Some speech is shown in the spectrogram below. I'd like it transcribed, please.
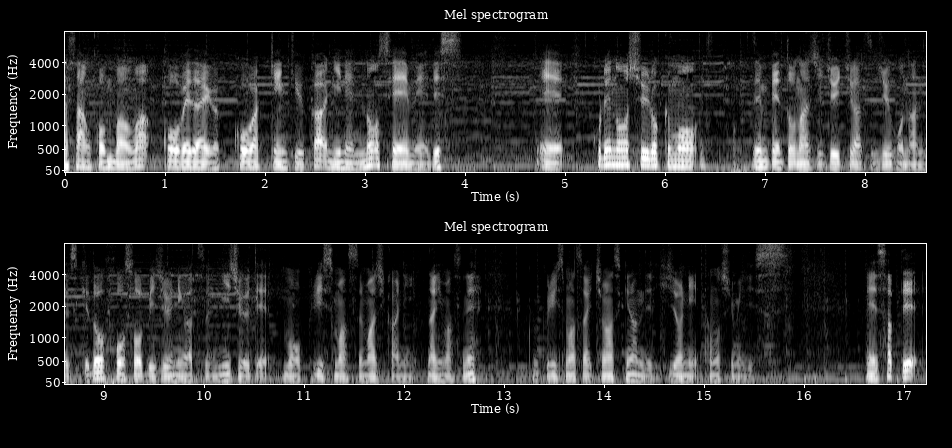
皆さんこんばんは。神戸大学工学研究科2年の生命です、えー、これの収録も前編と同じ11月15なんですけど放送日12月20でもうクリスマス間近になりますね。クリスマスは一番好きなんで非常に楽しみです、えー、さて、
